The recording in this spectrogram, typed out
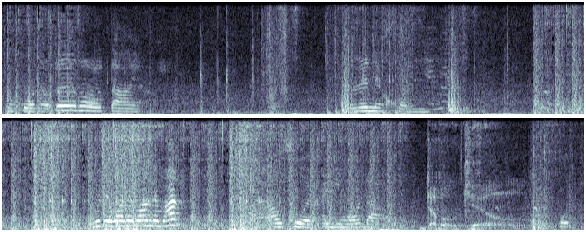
เรากลัวเราเล่นเราตายอะเราเล่นในคอม ไม่ได้ว่าในบ้านในบ้านดาวสวยใครยิงว่าดาว Double kill. โอเค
